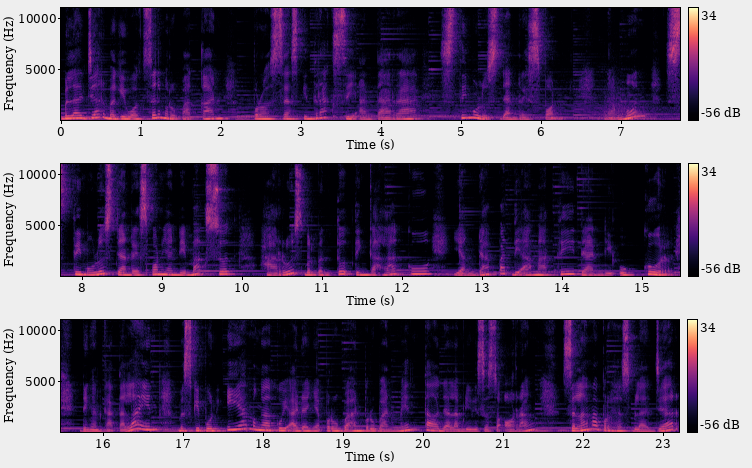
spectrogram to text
Belajar bagi Watson merupakan proses interaksi antara stimulus dan respon. Namun, stimulus dan respon yang dimaksud harus berbentuk tingkah laku yang dapat diamati dan diukur. Dengan kata lain, meskipun ia mengakui adanya perubahan-perubahan mental dalam diri seseorang selama proses belajar,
